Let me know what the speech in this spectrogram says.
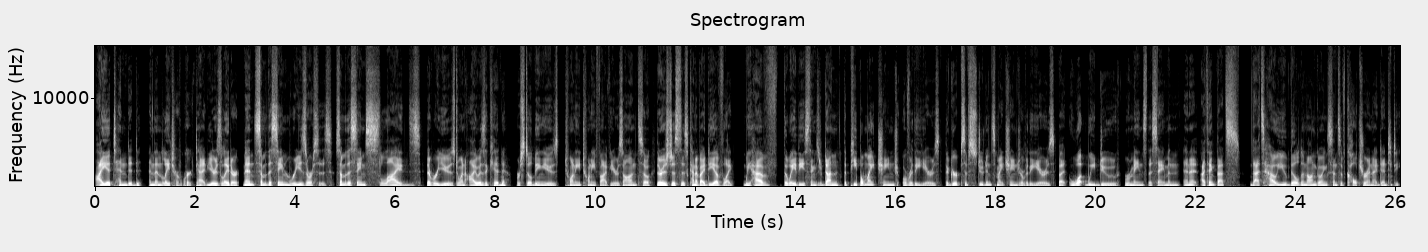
I attended and then later worked at years later meant some of the same resources, some of the same slides that were used when I was a kid were still being used 20, 25 years on. So there is just this kind of idea of like, we have the way these things are done. The people might change over the years. The groups of students might change over the years, but what we do remains the same. And and it, I think that's that's how you build an ongoing sense of culture and identity.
